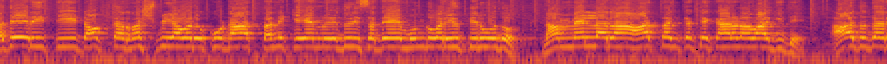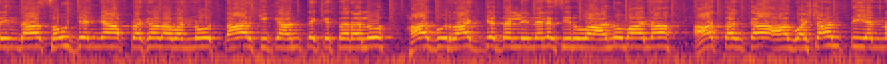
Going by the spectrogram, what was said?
ಅದೇ ರೀತಿ ಡಾಕ್ಟರ್ ರಶ್ಮಿ ಅವರು ಕೂಡ ತನಿಖೆಯನ್ನು ಎದುರಿಸದೆ ಮುಂದುವರಿಯುತ್ತಿರುವುದು ನಮ್ಮೆಲ್ಲರ ಆತಂಕಕ್ಕೆ ಕಾರಣವಾಗಿದೆ. ಆದುದರಿಂದ ಸೌಜನ್ಯ ಪ್ರಕರಣವನ್ನು ತಾರ್ಕಿಕ ಅಂತ್ಯಕ್ಕೆ ತರಲು ಹಾಗೂ ರಾಜ್ಯದಲ್ಲಿ ನೆಲೆಸಿರುವ ಅನುಮಾನ, ಆತಂಕ ಹಾಗೂ ಅಶಾಂತಿಯನ್ನ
